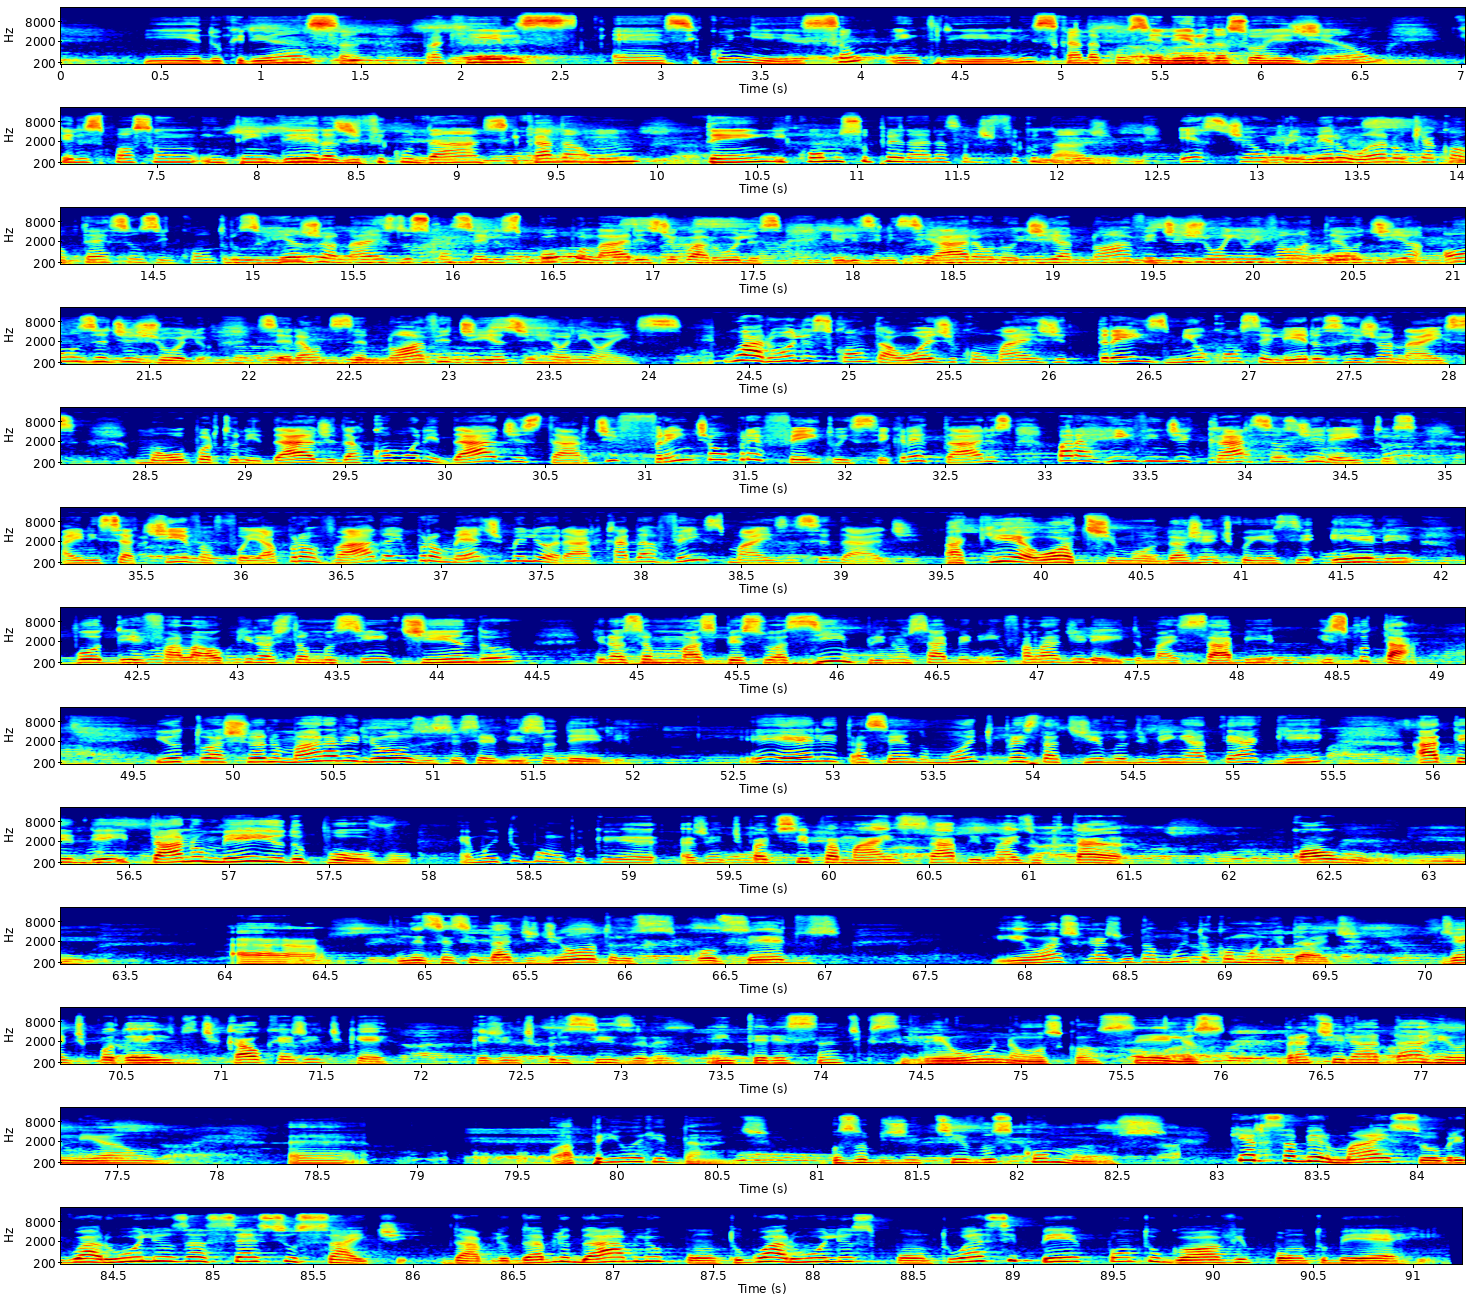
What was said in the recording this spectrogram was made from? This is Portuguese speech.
e Educriança, para que eles é, se conheçam entre eles, cada conselheiro da sua região, que eles possam entender as dificuldades que cada um tem e como superar essa dificuldade. Este é o primeiro ano que acontecem os encontros regionais dos Conselhos Populares de Guarulhos. Eles iniciaram no dia 9 de junho e vão até o dia 11 de julho. Serão 19 dias de reuniões. Guarulhos conta hoje com mais de 3 mil conselheiros regionais. Uma oportunidade da comunidade estar de frente ao prefeito e secretário para reivindicar seus direitos. A iniciativa foi aprovada e promete melhorar cada vez mais a cidade. Aqui é ótimo da gente conhecer ele, poder falar o que nós estamos sentindo, que nós somos umas pessoas simples, não sabem nem falar direito, mas sabe escutar. E eu estou achando maravilhoso esse serviço dele. E ele está sendo muito prestativo de vir até aqui atender e estar tá no meio do povo. É muito bom, porque a gente participa mais, sabe mais o que está, qual a necessidade de outros conselhos. E eu acho que ajuda muito a comunidade. A gente poder reivindicar o que a gente quer, o que a gente precisa, né? É interessante que se reúnam os conselhos para tirar da reunião é, a prioridade, os objetivos comuns. Quer saber mais sobre Guarulhos? Acesse o site www.guarulhos.sp.gov.br.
